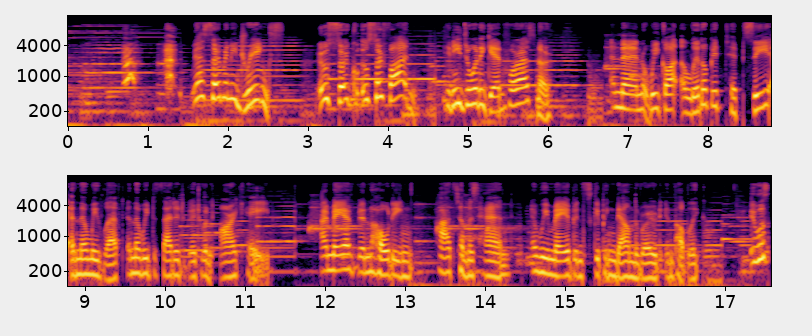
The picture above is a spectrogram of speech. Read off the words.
many drinks. It was so cool. It was so fun. Can you do it again for us? No. And then we got a little bit tipsy and then we left and then we decided to go to an arcade. I may have been holding Haachama's hand and we may have been skipping down the road in public. It was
